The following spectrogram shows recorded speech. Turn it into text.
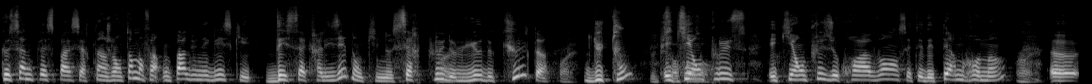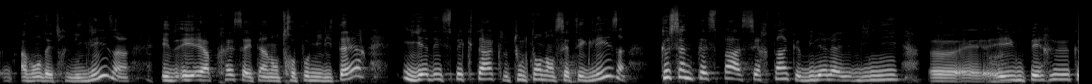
Que ça ne plaise pas à certains, je l'entends, mais enfin, on parle d'une église qui est désacralisée, donc qui ne sert plus Ouais. de lieu de culte Ouais. du tout, Depuis et qui 500 en plus, et qui en plus, je crois avant, c'était des termes romains, Ouais. euh, avant d'être une église, et, et après ça a été un entrepôt militaire. Il y a des spectacles tout le temps dans cette église. Que ça ne plaise pas à certains que Bilal Albini euh, ait une perruque,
